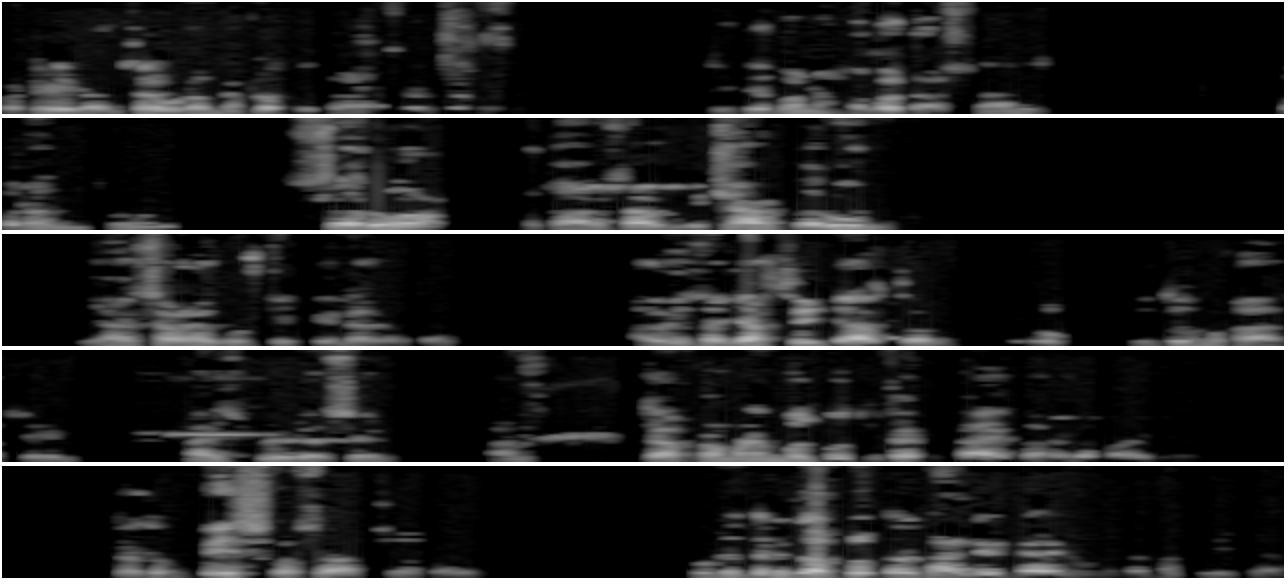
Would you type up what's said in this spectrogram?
पटेल यांचा एवढा मोठा पुतळा तिथे पण हवत असणार परंतु सर्व प्रकारचा विचार करून या सगळ्या गोष्टी केल्या जातात. हवेचा जास्तीत जास्त रोग किती मोठा असेल काय स्पीड असेल आणि त्याप्रमाणे मजबूतीसाठी काय करायला पाहिजे? त्याचा पेस कसा असला पाहिजे? कुठेतरी गफलत झालेली आहे एवढं तर नक्कीच आहे.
